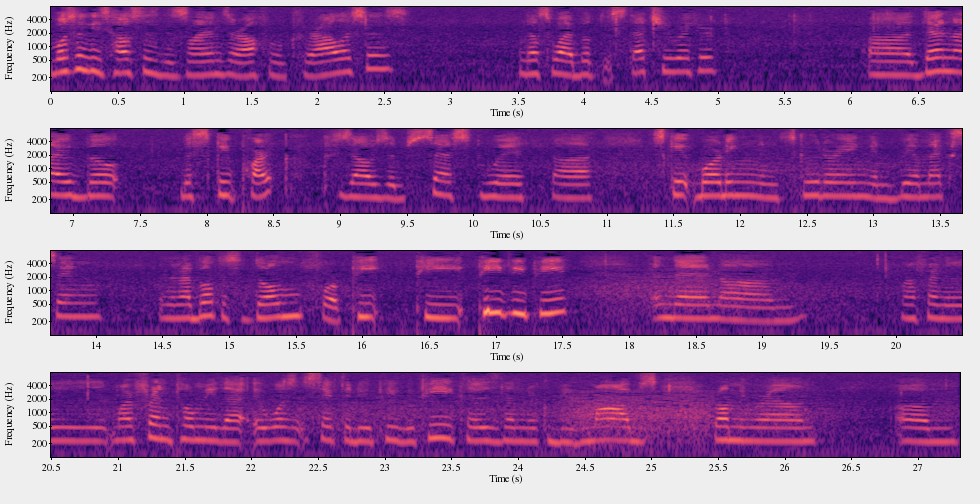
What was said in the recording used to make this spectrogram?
Most of these houses' designs are off of Keralis's. That's why I built the statue right here. Uh, then I built the skate park because I was obsessed with uh, skateboarding and scootering and BMXing. And then I built this dome for P P PvP. And then um, my friend my friend told me that it wasn't safe to do PvP because then there could be mobs roaming around. Um,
